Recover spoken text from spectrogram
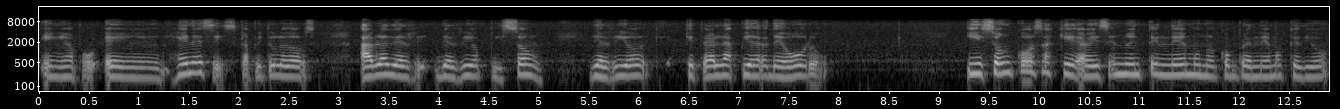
en, Génesis capítulo 2, habla del, del río Pisón, del río que trae la piedra de oro. Y son cosas que a veces no entendemos, no comprendemos que Dios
